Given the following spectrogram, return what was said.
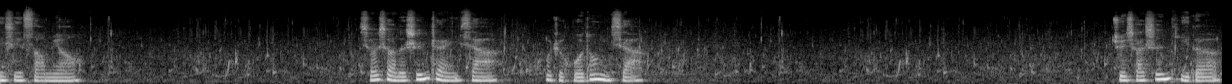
进行扫描，小小的伸展一下，或者活动一下，觉察身体的。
